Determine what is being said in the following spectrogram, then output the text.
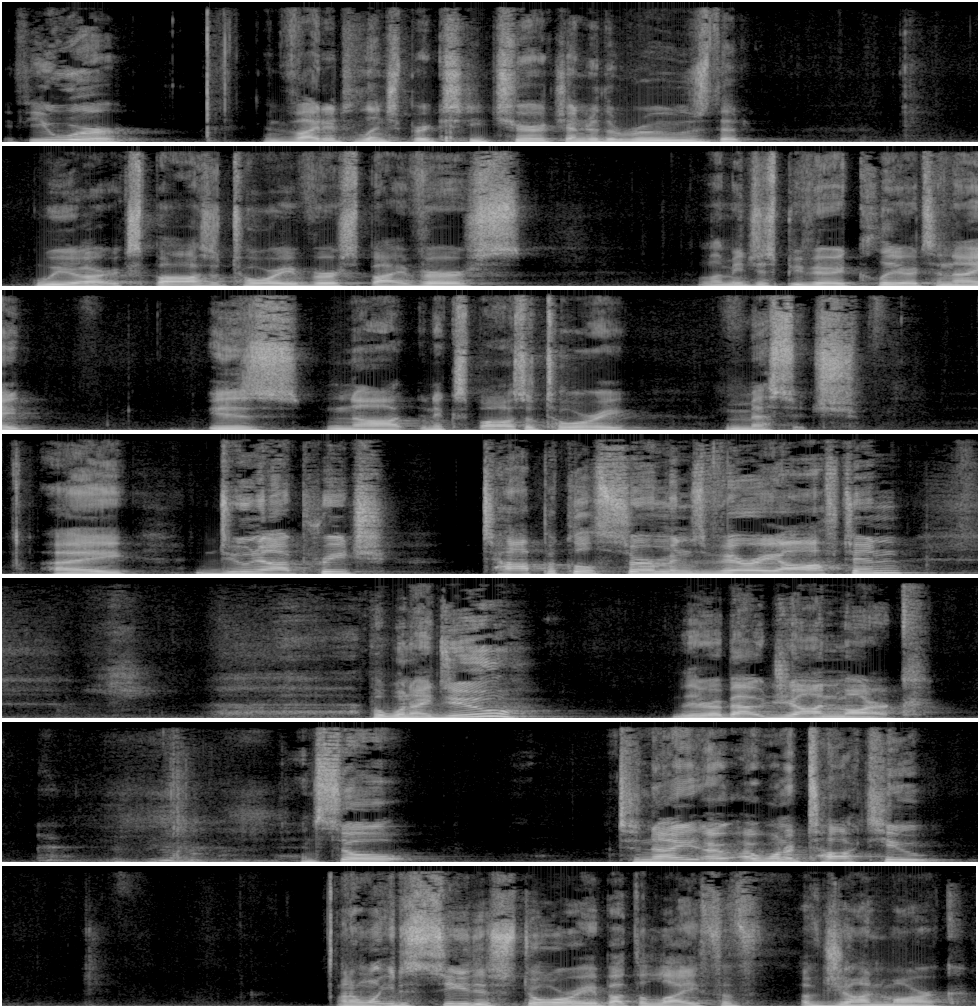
If you were invited to Lynchburg City Church under the ruse that we are expository verse by verse, let me just be very clear tonight is not an expository message. I do not preach topical sermons very often, but when I do, they're about John Mark. And so tonight I, I want to talk to you and I want you to see this story about the life of, of John Mark.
